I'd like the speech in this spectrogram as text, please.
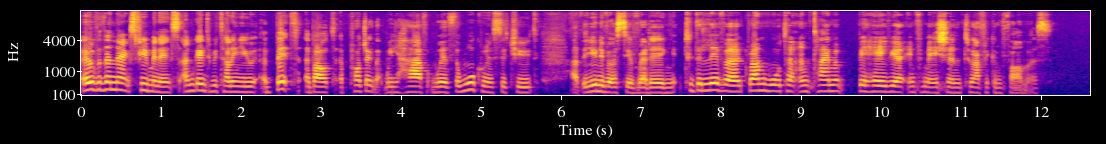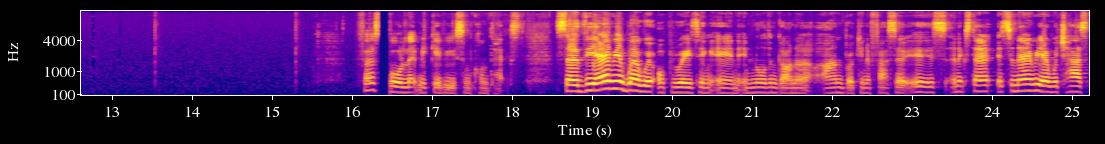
over the next few minutes, I'm going to be telling you a bit about a project that we have with the Walker Institute at the University of Reading to deliver groundwater and climate behaviour information to African farmers. Let me give you some context. So the area where we're operating in, in northern Ghana and Burkina Faso is an it's an area which has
